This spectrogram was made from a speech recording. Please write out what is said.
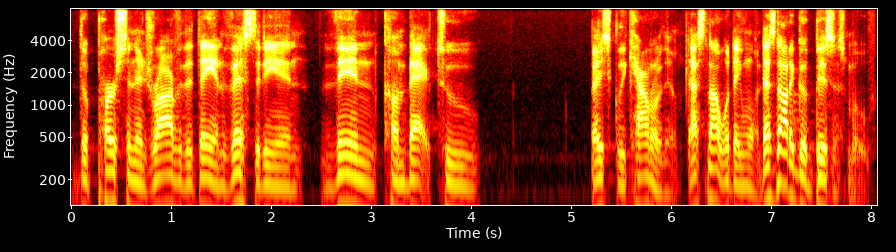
the person and driver that they invested in then come back to basically counter them? That's not what they want. That's not a good business move.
